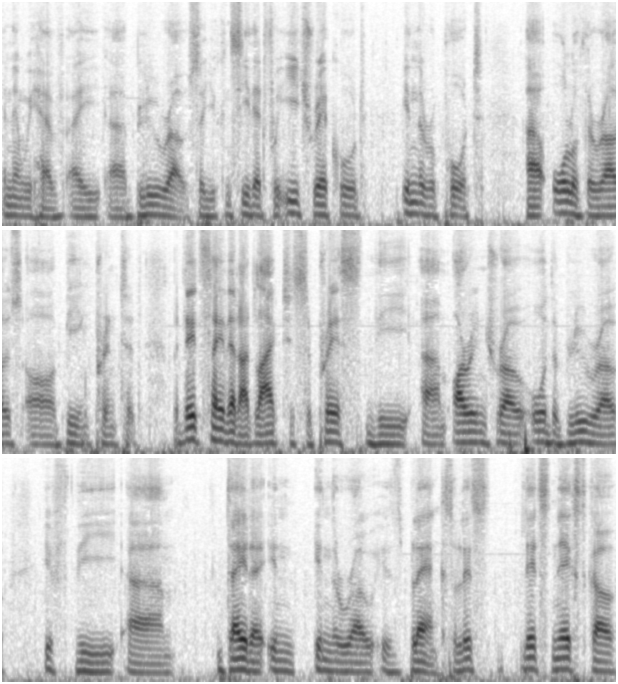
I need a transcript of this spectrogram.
and then we have a uh, blue row. So you can see that for each record in the report uh, all of the rows are being printed. But let's say that I'd like to suppress the um, orange row or the blue row if the um, data in in the row is blank. So let's let's next go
